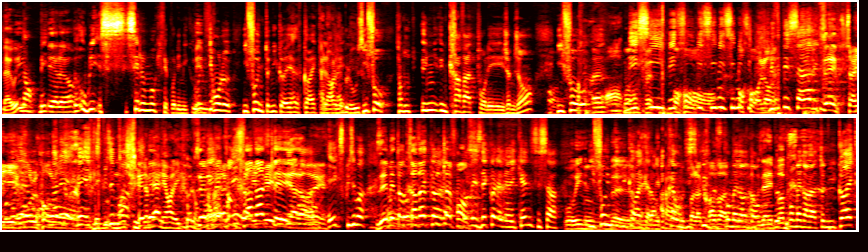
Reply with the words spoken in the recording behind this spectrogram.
Bah oui. Non, mais Et alors euh, oublie, c'est le mot qui fait polémique. Mais- Retirons-le. Il faut une tenue co- correcte. Alors, la blouse. Il faut sans doute une, une cravate pour les jeunes gens. Il faut. euh, Oh, mais, si, mais, oh, si, mais si, mais si, mais si, oh. Mais c'était ça. les- Ça y est, On oh oh. Mais Mais excusez-moi. moi, je suis jamais allé à l'école. Vous allez mettre en cravate, ouais. alors. Excusez-moi. Vous allez mettre en les cravate toute la France. Dans les écoles américaines, c'est ça. Oui, Il faut une tenue correcte. Alors après, on discute de ce qu'on met dans, dans- Vous avez de pas- ce qu'on met dans la tenue correcte.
